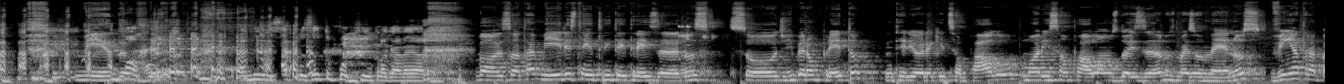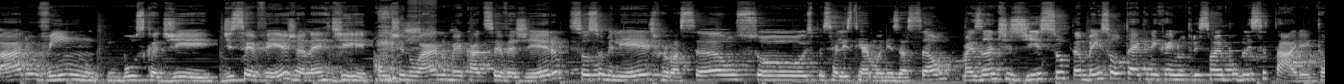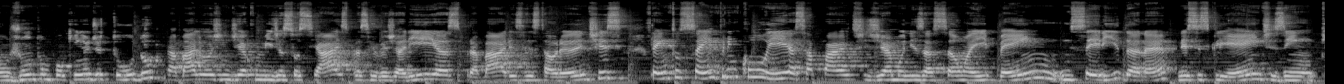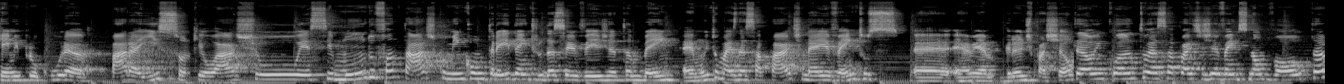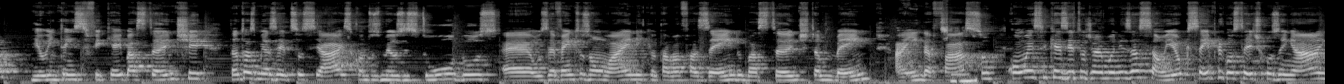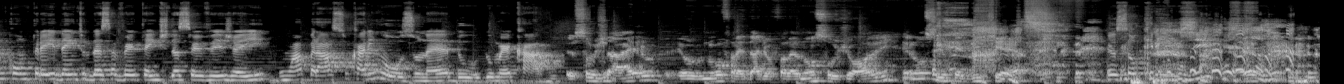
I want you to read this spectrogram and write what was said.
Medo. Por favor, Tamires, se apresenta um pouquinho para a galera. Bom, eu sou a Tamires, tenho 33 anos, sou de Ribeirão Preto, interior aqui de São Paulo. Moro em São Paulo há uns dois anos, mais ou menos. Vim a trabalho, vim em busca de, de cerveja, né? De continuar no mercado cervejeiro. Sou sommelier de formação, sou especialista em harmonização, mas antes disso, também sou técnica em nutrição e publicitária. Então, junto um pouquinho de tudo. Trabalho hoje em dia com mídias sociais para cervejarias, para bares, restaurantes. Tento sempre incluir essa essa parte de harmonização aí bem inserida, né, nesses clientes, em quem me procura para isso, que eu acho esse mundo fantástico. Me encontrei dentro da cerveja também, é muito mais nessa parte, né, eventos é, é a minha grande paixão. Então, enquanto essa parte de eventos não volta, eu intensifiquei bastante tanto as minhas redes sociais quanto os meus estudos, é, os eventos online que eu estava fazendo bastante também, ainda faço, Sim. com esse quesito de harmonização e eu que sempre gostei de cozinhar, encontrei dentro dessa vertente da cerveja aí um abraço carinhoso, né, do, do mercado. Eu sou Jairo, eu não vou falar a idade, eu vou falar eu não sou jovem, eu não sei o que é BTS. eu sou cringe.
